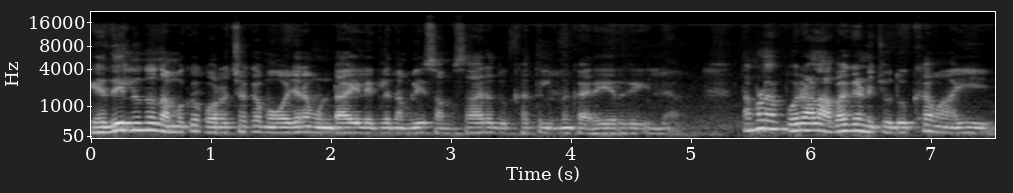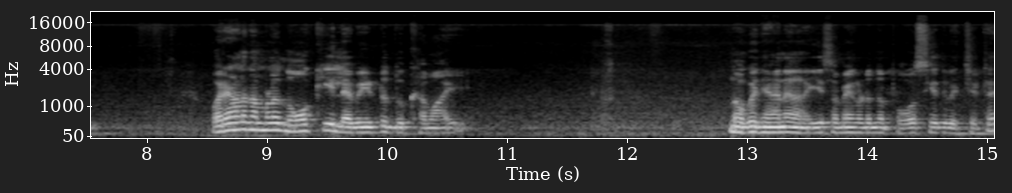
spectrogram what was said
എതിൽ നിന്നും നമുക്ക് കുറച്ചൊക്കെ മോചനം ഉണ്ടായില്ലെങ്കിൽ നമ്മൾ ഈ സംസാര ദുഃഖത്തിൽ നിന്നും കരയേറുകയില്ല. നമ്മൾ ഒരാൾ അവഗണിച്ചു ദുഃഖമായി. ഒരാൾ നമ്മൾ നോക്കിയില്ല വീണ്ടും ദുഃഖമായി. നോക്കൂ ഞാൻ ഈ സമയം കൊണ്ടൊന്ന് പോസ് ചെയ്ത് വെച്ചിട്ട്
